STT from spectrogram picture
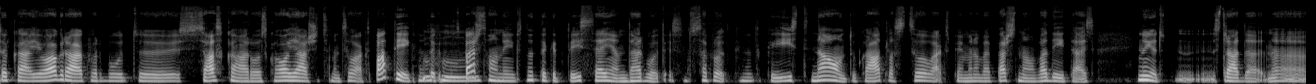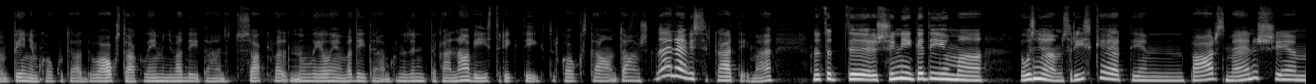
tā kā, jo agrāk varbūt eh, saskāros, ka, oh, jā, šis man cilvēks patīk, nu, tagad mm -hmm. pēc personības, nu, tagad viss ejam darboties, un tu saproti, ka, nu, ka īsti nav, un tu kā atlases cilvēks, piemēram, vai personāla vadītājs, nu, ja tu strādā, pieņem kaut ko tādu augstāku līmeņa vadītāju, tad tu saki nu, lieliem vadītājiem, ka, nu, zini, tā kā nav īsti riktīgi, tur kaut kas tā un tā. Viņš saka, nē, nē, viss ir kārtībā. Nu, tad eh, šī gadījumā uzņēmums riskē ar tiem pāris mēnešiem.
